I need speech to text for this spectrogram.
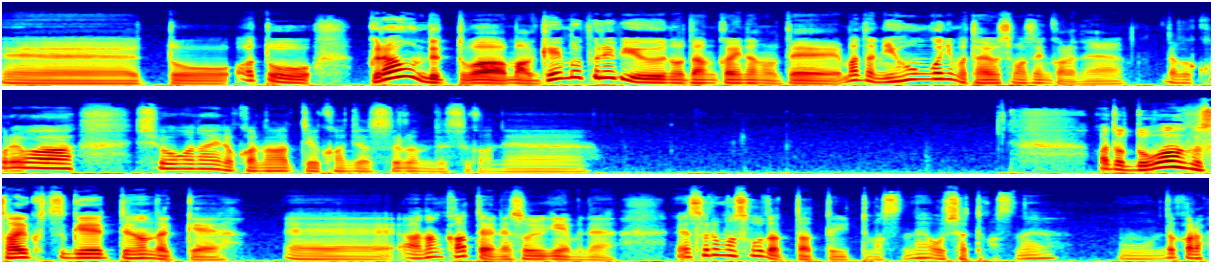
えー、っと、あと、グラウンデッドは、まあ、ゲームプレビューの段階なので、まだ日本語にも対応してませんからね。だからこれは、しょうがないのかなっていう感じはするんですがね。あと、ドワーフ採掘ゲーってなんだっけ？えー、あ、なんかあったよね、そういうゲームね。えー、それもそうだったって言ってますね。おっしゃってますね。うん、だから、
